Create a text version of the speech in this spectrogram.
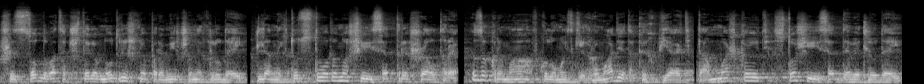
624 внутрішньо переміщених людей. Для них тут створено 63 шелтери. Зокрема, в Коломийській громаді таких 5. Там мешкають 169 людей.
